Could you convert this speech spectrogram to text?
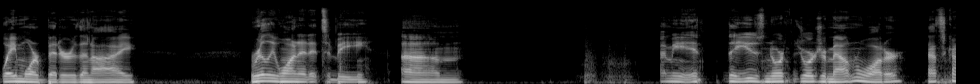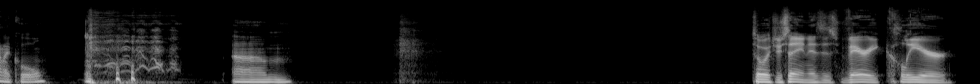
way more bitter than I really wanted it to be. Um, I mean, it. They use North Georgia mountain water. That's kind of cool. um, So what you're saying is it's very clear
